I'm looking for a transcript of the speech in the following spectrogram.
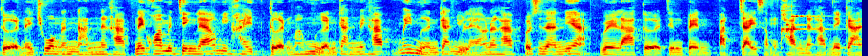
เกิดในช่วงนั้นๆนะครับในความเป็นจริงแล้วมีใครเกิดมาเหมือนกันไหมครับ ไม่เหมือนกันอยู่แล้วนะครับ เพราะฉะนั้นเนี่ยเวลาเกิดจึงเป็นปัจจัยสำคัญนะครับในการ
